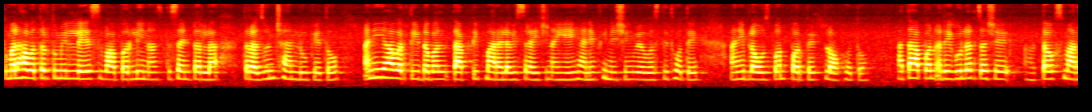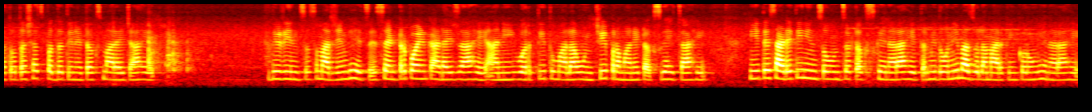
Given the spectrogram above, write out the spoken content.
तुम्हाला हवं तर तुम्ही लेस वापरली ना तर सेंटरला तर अजून छान लुक येतो. आणि यावरती डबल तापटीप मारायला विसरायची नाही आहे ह्याने फिनिशिंग व्यवस्थित होते आणि ब्लाऊज पण परफेक्ट ब्लॉक होतो. आता आपण रेग्युलर जसे टक्स मारतो तशाच पद्धतीने टक्स मारायचे आहेत. दीड इंचचं मार्जिन घ्यायचं आहे. सेंटर पॉईंट काढायचा आहे आणि वरती तुम्हाला उंचीप्रमाणे टक्स घ्यायचा आहे. मी इथे साडेतीन इंच उंच टक्स घेणार आहे तर मी दोन्ही बाजूला मार्किंग करून घेणार आहे.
